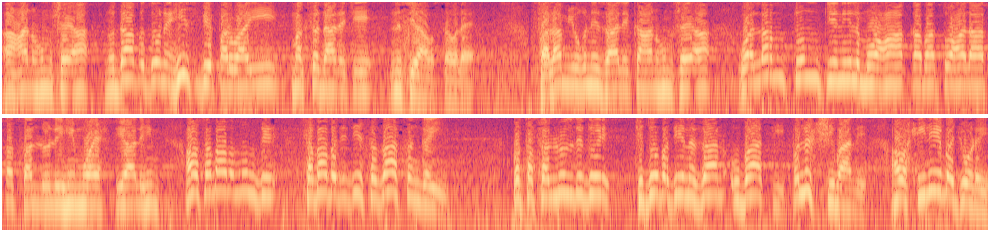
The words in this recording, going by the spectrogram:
عنهم شیئا نو دا به دون هیڅ بے پروايي مقصد دا چې نسی راوستولای فلم یغن ذالک عنهم شیئا ولم تمکن المعاقبة علی تسللهم و احتیالهم او سبا به مونږ دی سبا به دی سزا څنګه یی په تسلل دی دوی چی دو به دین ځان وباسی په لږ شی باندې او حیلی به جوړی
